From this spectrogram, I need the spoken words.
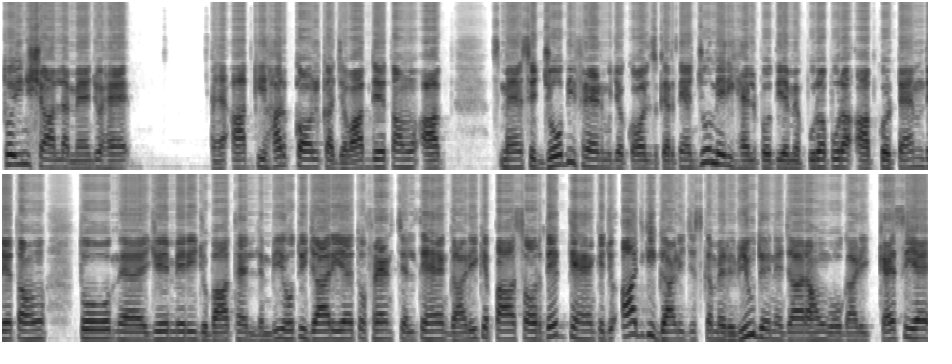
تو انشاءاللہ میں جو ہے آپ کی ہر کال کا جواب دیتا ہوں۔ آپ میں سے جو بھی فرینڈ مجھے کالز کرتے ہیں، جو میری ہیلپ ہوتی ہے، میں پورا پورا آپ کو ٹائم دیتا ہوں۔ تو یہ میری جو بات ہے، لمبی ہوتی جا رہی ہے۔ تو فرینڈ چلتے ہیں گاڑی کے پاس اور دیکھتے ہیں کہ جو آج کی گاڑی جس کا میں ریویو دینے جا رہا ہوں، وہ گاڑی کیسی ہے۔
